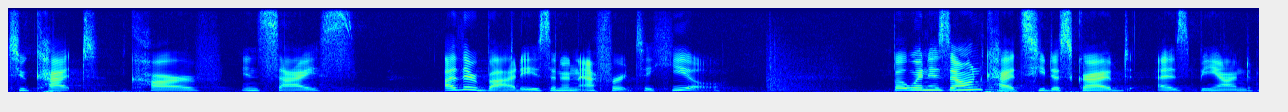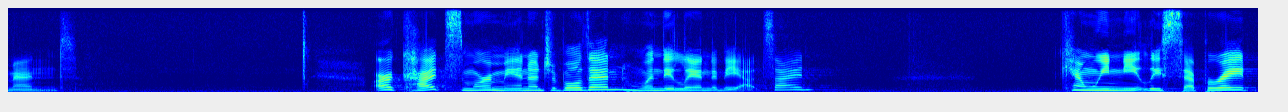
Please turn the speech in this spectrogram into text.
to cut, carve, incise other bodies in an effort to heal. But when his own cuts he described as beyond mend. Are cuts more manageable then when they land on the outside? Can we neatly separate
